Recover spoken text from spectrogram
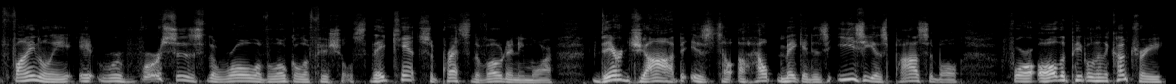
finally, it reverses the role of local officials. They can't suppress the vote anymore. Their job is to uh, help make it as easy as possible for all the people in the country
